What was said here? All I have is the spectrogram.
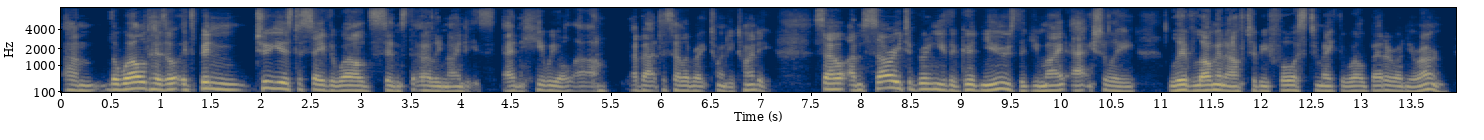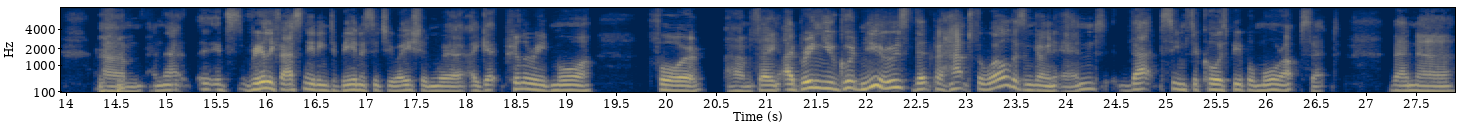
um, the world has it's been two years to save the world since the early 90s and here we all are about to celebrate 2020 so i'm sorry to bring you the good news that you might actually live long enough to be forced to make the world better on your own. Um, and that it's really fascinating to be in a situation where i get pilloried more for um, saying i bring you good news that perhaps the world isn't going to end. That seems to cause people more upset than uh,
